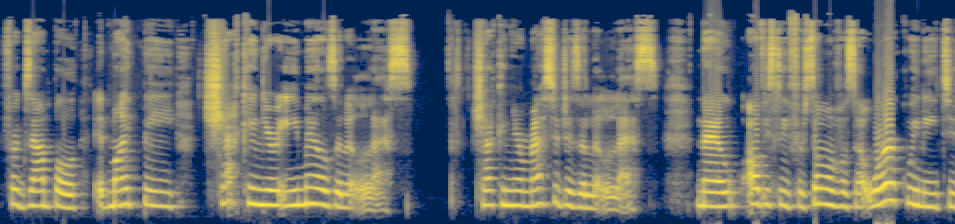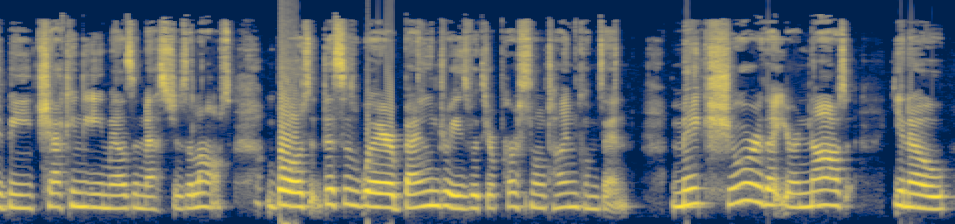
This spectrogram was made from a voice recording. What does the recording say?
For example, it might be checking your emails a little less, checking your messages a little less. Now, obviously, for some of us at work, we need to be checking emails and messages a lot, but this is where boundaries with your personal time comes in. Make sure that you're not, you know,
